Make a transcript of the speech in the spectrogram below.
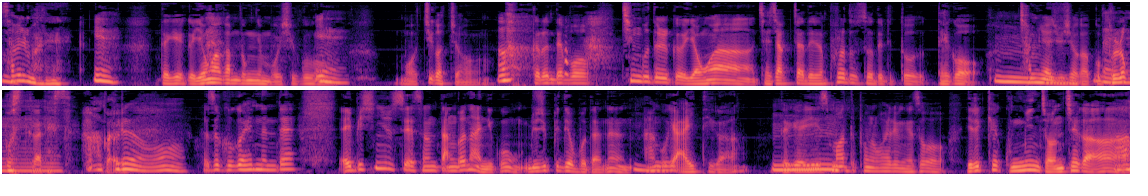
음. 3일 만에. 예. 되게 그 영화 감독님 모시고. 예. 뭐 찍었죠. 어. 그런데 뭐 친구들 그 영화 제작자들이나 프로듀서들이 또 대거 음. 참여해 주셔갖고 네. 블록버스터가 됐어요. 아 거의. 그래요. 그래서 그거 했는데 ABC 뉴스에서는 딴 건 아니고 뮤직비디오보다는 음. 한국의 IT가 되게 음. 이 스마트폰을 활용해서 이렇게 국민 전체가 아.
